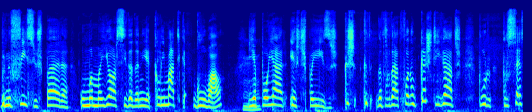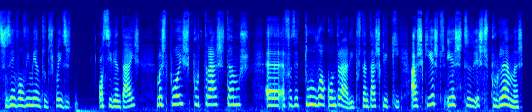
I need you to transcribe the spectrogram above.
benefícios para uma maior cidadania climática global uhum. e apoiar estes países que, que, na verdade, foram castigados por processos de desenvolvimento dos países ocidentais, mas depois por trás estamos a, a fazer tudo ao contrário. E, portanto, acho que aqui, acho que este, este, estes programas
